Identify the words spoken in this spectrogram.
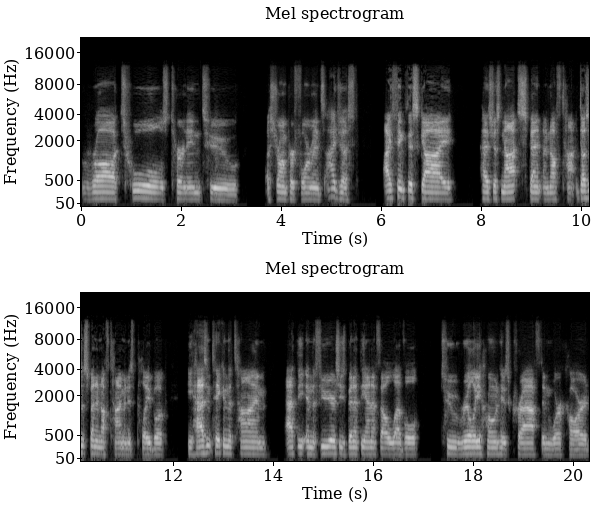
raw tools turn into a strong performance. I just, I think this guy has just not spent enough time, doesn't spend enough time in his playbook. He hasn't taken the time at the in the few years he's been at the NFL level to really hone his craft and work hard.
